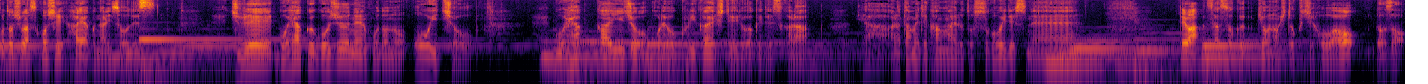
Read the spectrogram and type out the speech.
今年は少し早くなりそうです。樹齢550年ほどの大イチョウ。500回以上これを繰り返しているわけですから改めて考えるとすごいですね。では早速今日の一口法話をどうぞ。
